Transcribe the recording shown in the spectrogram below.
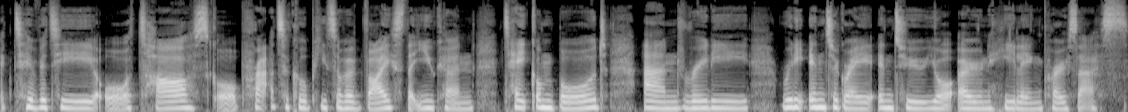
activity or task or practical piece of advice that you can take on board and really, really integrate into your own healing process.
